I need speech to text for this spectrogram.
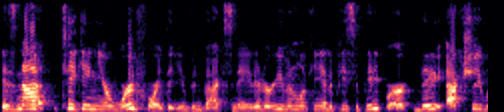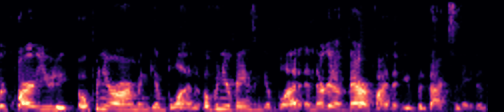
is not taking your word for it that you've been vaccinated or even looking at a piece of paper. They actually require you to open your arm and give blood, open your veins and give blood, and they're going to verify that you've been vaccinated.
